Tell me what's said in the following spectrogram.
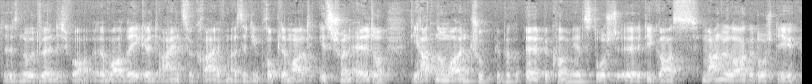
dass es notwendig war, äh, war, regelnd einzugreifen. Also die Problematik ist schon älter. Die hat nochmal einen Schub äh, bekommen jetzt durch die Gasmangellage, durch die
